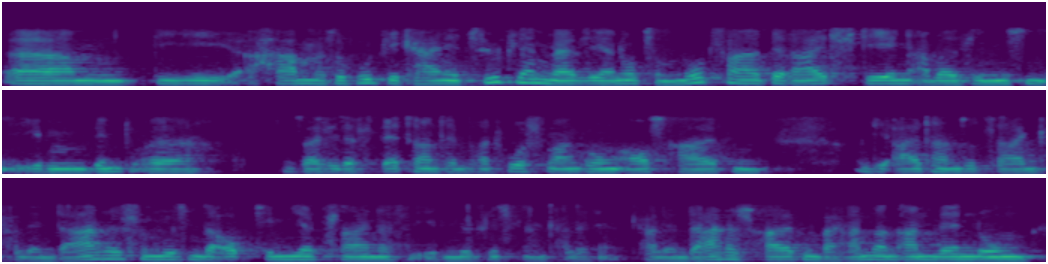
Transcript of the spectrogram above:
Ähm, die haben so gut wie keine Zyklen, weil sie ja nur zum Notfall bereitstehen, aber sie müssen eben Wind, äh, beziehungsweise das Wetter und Temperaturschwankungen aushalten und die altern sozusagen kalendarisch und müssen da optimiert sein, dass sie eben möglichst lang kalendarisch halten. Bei anderen Anwendungen,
